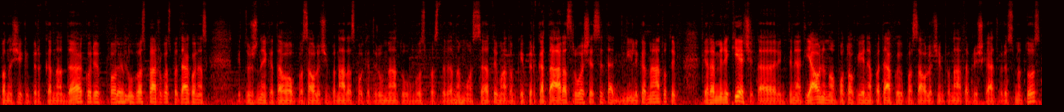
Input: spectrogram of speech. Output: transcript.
panašiai kaip ir Kanada, kuri po Taip. Ilgos pertraukos pateko, nes kai tu žinai, kad tavo pasaulio čempionatas po keturių metų bus pas tave namuose, tai matom, kaip ir Kataras ruošiasi tą 12 metų, taip ir amerikiečiai tą rinktinę atjaunino po to, kai jie nepateko į pasaulio čempionatą prieš ketverius metus.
